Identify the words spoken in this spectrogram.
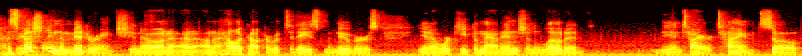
I Especially in the mid range, you know, on a, on a- on a helicopter with today's maneuvers, you know, we're keeping that engine loaded the entire time. So,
